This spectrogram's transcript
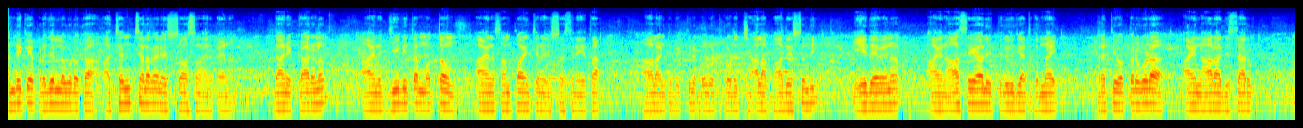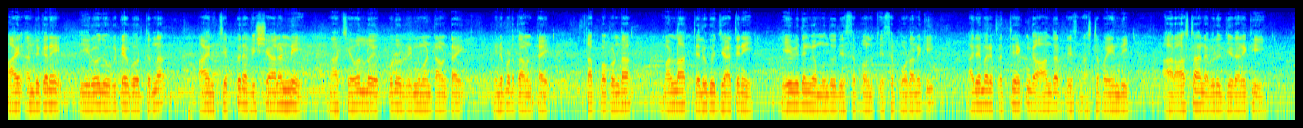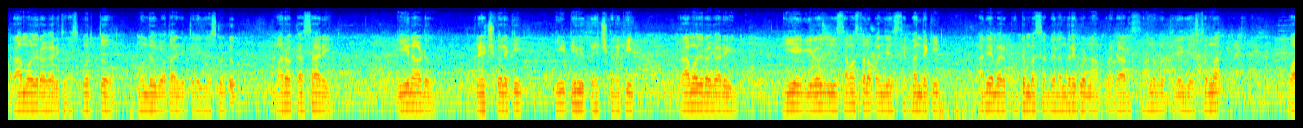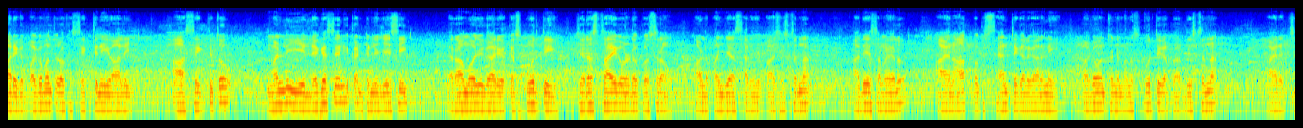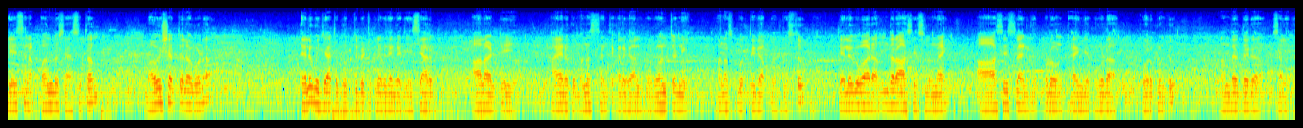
అందుకే ప్రజల్లో కూడా ఒక అచంచలమైన విశ్వాసం ఆయన పైన. దానికి కారణం ఆయన జీవితం మొత్తం ఆయన సంపాదించిన విశ్వసనీయత. అలాంటి వ్యక్తిని పోగొట్టుకోవడం చాలా బాధేస్తుంది. ఏదేమైనా ఆయన ఆశయాలు తెలుగు జాతికి ఉన్నాయి. ప్రతి ఒక్కరు కూడా ఆయన ఆరాధిస్తారు. ఆయన అందుకనే ఈరోజు ఒకటే కోరుతున్నా ఆయన చెప్పిన విషయాలన్నీ నా చెవుల్లో ఎప్పుడూ రింగమంటూ ఉంటాయి వినపడుతూ ఉంటాయి. తప్పకుండా మళ్ళా తెలుగు జాతిని ఏ విధంగా ముందుకు తీసుకుపోవాలో తీసుకుపోవడానికి అదే మరి ప్రత్యేకంగా ఆంధ్రప్రదేశ్ నష్టపోయింది ఆ రాష్ట్రాన్ని అభివృద్ధి చేయడానికి రామోజీరావు గారు ఇచ్చిన స్ఫూర్తితో ముందుకు పోతానని చెప్పి తెలియజేసుకుంటూ మరొకసారి ఈనాడు ప్రేక్షకులకి ఈటీవీ ప్రేక్షకులకి రామోజీరావు గారి ఈ ఈరోజు ఈ సంస్థలో పనిచేసే సిబ్బందికి అదే మరి కుటుంబ సభ్యులందరికీ కూడా నా ప్రగాఢ సానుభూతి తెలియజేస్తున్నా. వారికి భగవంతుడు ఒక శక్తిని ఇవ్వాలి. ఆ శక్తితో మళ్ళీ ఈ లెగసీని కంటిన్యూ చేసి రామోజీ గారి యొక్క స్ఫూర్తి చిరస్థాయిగా ఉండడం కోసం వాళ్ళు పనిచేస్తారని చెప్పి ఆశిస్తున్నా. అదే సమయంలో ఆయన ఆత్మకు శాంతి కలగాలని భగవంతుడిని మనస్ఫూర్తిగా ప్రార్థిస్తున్నా. ఆయన చేసిన పనులు శాశ్వతం. భవిష్యత్తులో కూడా తెలుగు జాతి గుర్తుపెట్టుకునే విధంగా చేశారు. అలాంటి ఆయనకు మనశ్శాంతి కలగాలని భగవంతుడిని మనస్ఫూర్తిగా ప్రార్థిస్తూ తెలుగువారు అందరు ఆశీస్సులు ఉన్నాయి. ఆ ఆశీస్సులు ఆయనకి ఎప్పుడూ ఉంటాయని చెప్పి కూడా కోరుకుంటూ అందరి దగ్గర సెలవు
